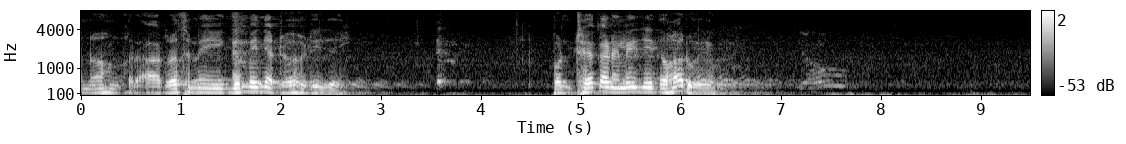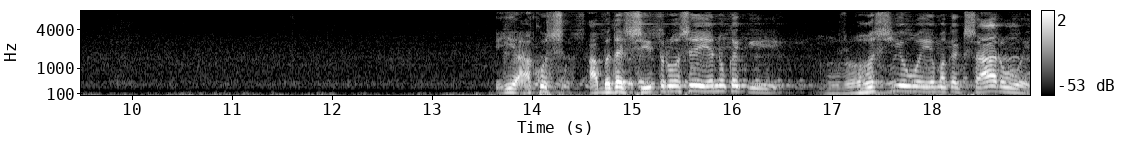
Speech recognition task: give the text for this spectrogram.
અને અહંકાર, આ રથને એ ગમે ત્યાં ઢહડી જાય. પણ ઠેકાણે લઈ જાય તો સારું એમ. એ આખું આ બધા ચિત્રો છે, એનું કંઈક રહસ્ય હોય, એમાં કંઈક સારું હોય.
